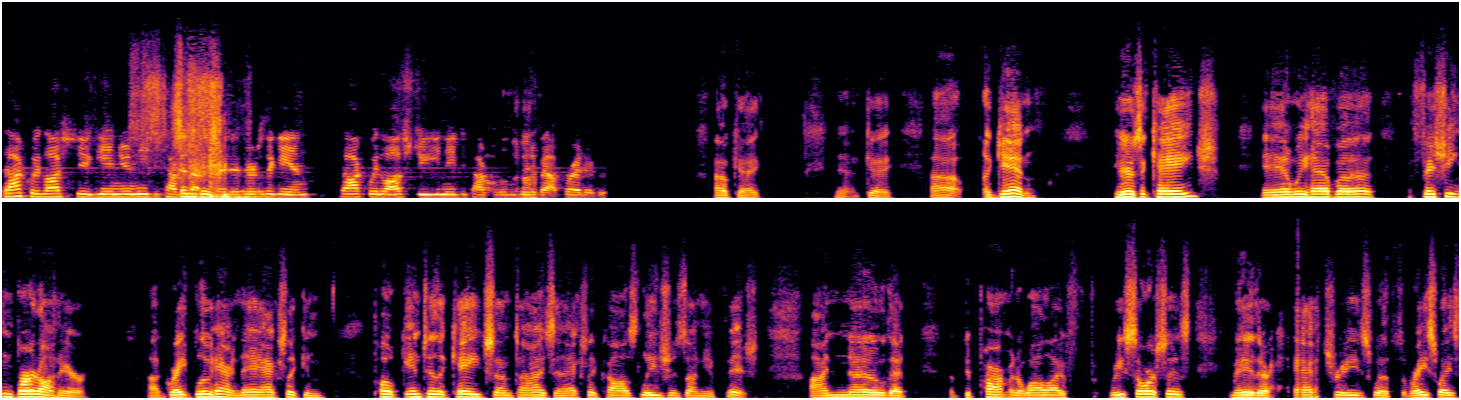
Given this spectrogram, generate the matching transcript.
Doc, we lost you again. You need to talk about predators again. Doc, we lost you. You need to talk a little bit about predators. okay. Yeah, okay. Uh, again, here's a cage and we have a fish eating bird on here. A great blue heron. They actually can poke into the cage sometimes and actually cause lesions on your fish. I know that the Department of Wildlife Resources, of their hatcheries with raceways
